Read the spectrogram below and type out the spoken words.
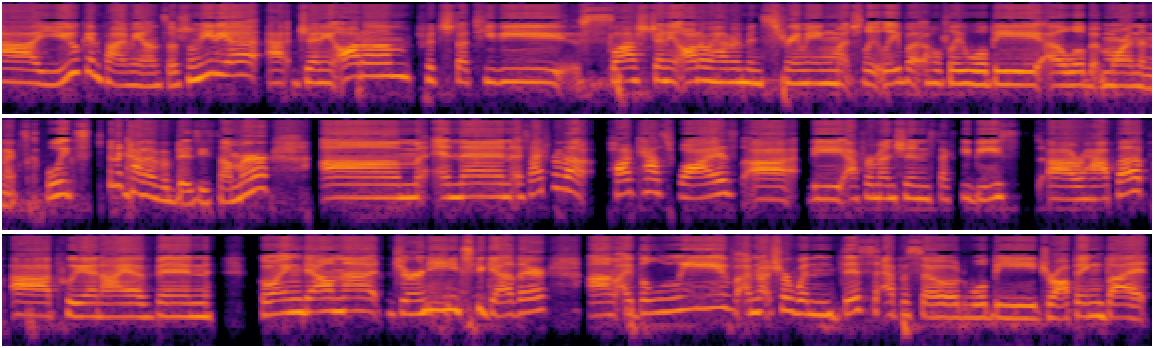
Uh, you can find me on social media at Jenny Autumn, twitch.tv slash Jenny Autumn. I haven't been streaming much lately, but hopefully we'll be a little bit more in the next couple weeks. It's been a kind of a busy summer. Um, and then aside from that, podcast wise, uh, the aforementioned Sexy Beast, uh, wrap up, uh, Puya and I have been going down that journey together. Um, I believe, I'm not sure when this episode will be dropping, but,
